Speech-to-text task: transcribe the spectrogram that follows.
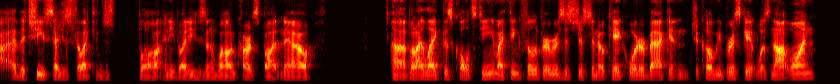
uh, the Chiefs, I just feel like can just blow out anybody who's in a wild card spot now. Uh, but I like this Colts team. I think Philip Rivers is just an okay quarterback, and Jacoby Brissett was not one.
